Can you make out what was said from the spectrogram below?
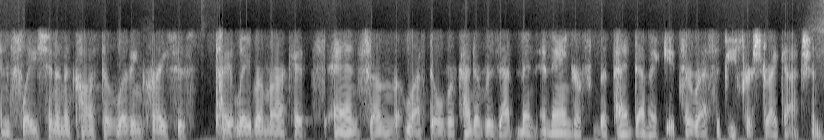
inflation and a cost of living crisis, tight labor markets, and some leftover kind of resentment and anger from the pandemic. It's a recipe for strike action.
